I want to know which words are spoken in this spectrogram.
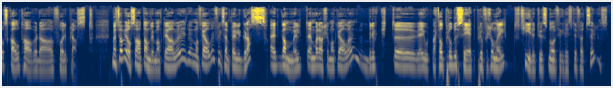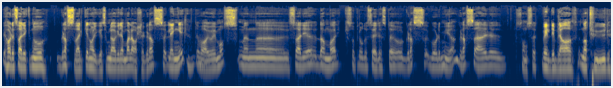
og skal ta over da for plast. Men så har vi også hatt andre materialer, materialer f.eks. glass. Et gammelt emballasjemateriale. Brukt, eh, vi har gjort, i hvert fall produsert profesjonelt 4000 år før Kristi fødsel. Vi har dessverre ikke noe glassverk i Norge som lager emballasjeglass lenger. Det var jo i Moss, men uh, Sverige, Danmark, så produseres det, og glass går det mye av. Glass er uh, sånn sett veldig bra natur.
